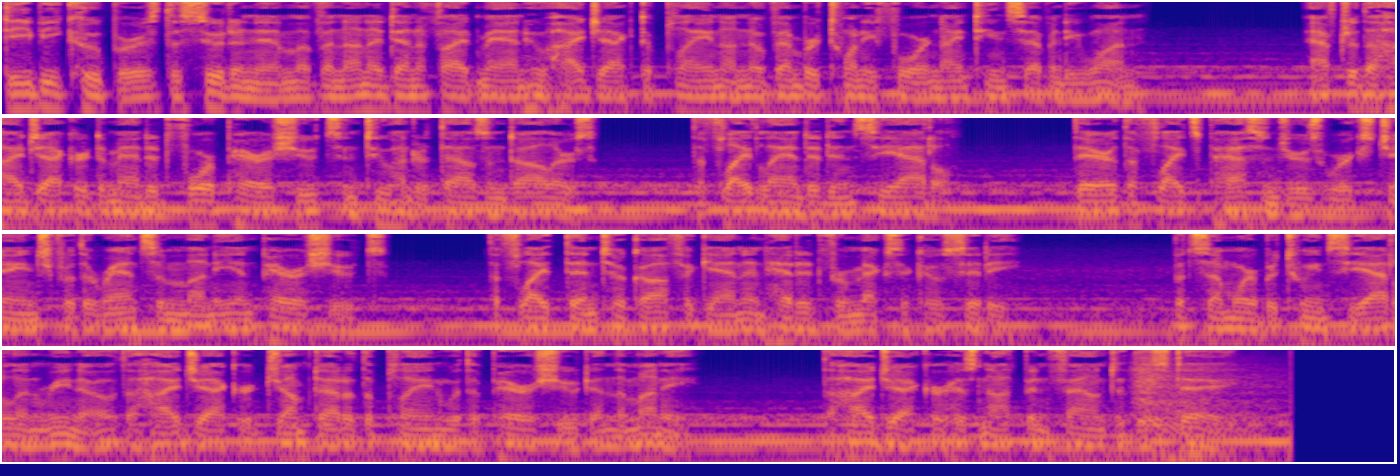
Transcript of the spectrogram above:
D.B. Cooper is the pseudonym of an unidentified man who hijacked a plane on November 24, 1971. After the hijacker demanded four parachutes and $200,000, the flight landed in Seattle. There, the flight's passengers were exchanged for the ransom money and parachutes. The flight then took off again and headed for Mexico City. But somewhere between Seattle and Reno, the hijacker jumped out of the plane with a parachute and the money. The hijacker has not been found to this day.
